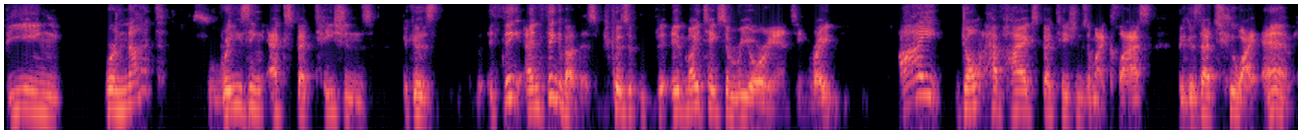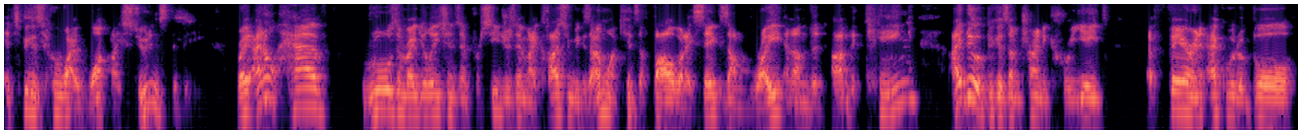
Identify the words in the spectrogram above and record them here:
being we're not raising expectations because think and think about this because it, it might take some reorienting, right? I don't have high expectations in my class because that's who I am. It's because who I want my students to be, right? I don't have rules and regulations and procedures in my classroom because I want kids to follow what I say because I'm right and I'm the I'm the king. I do it because I'm trying to create a fair and equitable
